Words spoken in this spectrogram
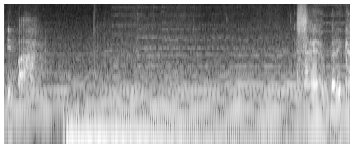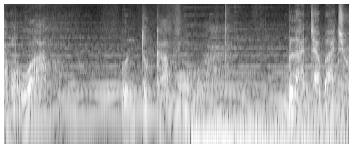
Ipa, saya beri kamu uang untuk kamu belanja baju.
